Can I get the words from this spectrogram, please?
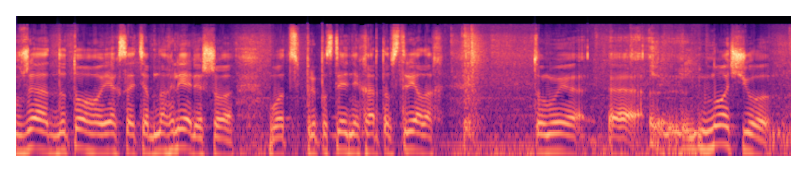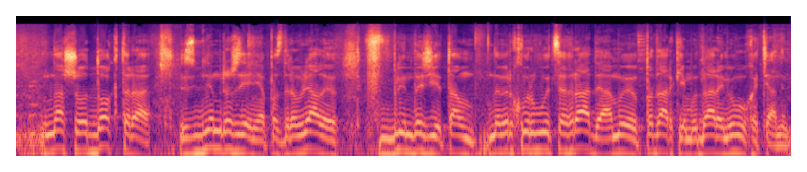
вже до того, як сказати, обнаглели, що от при останніх артобстрілах то ми е, ночі нашого доктора з днем рождения поздравляли в бліндажі. Там наверху рвуться гради, а ми подарки йому даримо і вуха тянемо.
